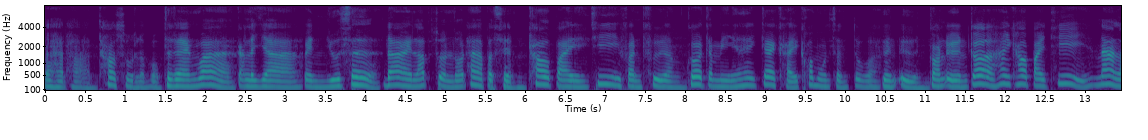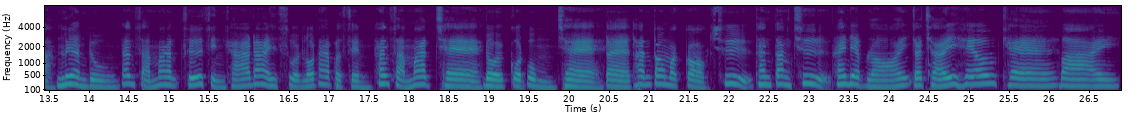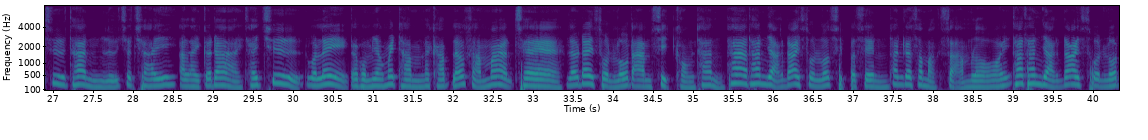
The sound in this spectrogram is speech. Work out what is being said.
รหัสผ่านเข้าสู่ระบบ แสดงว่ากัลยาเป็นยูเซอร์ได้รับส่วนลด 5%เข้าไปที่ฟันเฟืองก็จะมีให้แก้ไขข้อมูลส่วนตัวอื่นๆ ก่อนอื่นก็ให้เข้าไปที่หน้าหลักเลื่อนดู ท่านสามารถซื้อสินค้าได้ส่วนลด 5%ท่านสามารถแชร์ โดยกดปุ่มแชร์ แต่ท่านต้องมากรอกชื่อท่านตั้งชื่อให้เรียบร้อย จะใช้ healthcare by ชื่อท่านหรือจะใช้อะไรก็ได้ ใช้ชื่อตัวเลข แต่ผมยังไม่ทำนะครับ แล้วสามารถแชร์แล้วได้ส่วนลดตามสิทธิ์ของท่าน ถ้าท่านอยากได้ส่วนลด 10%ท่านก็สมัคร 300 ถ้าท่านอยากได้ส่วนลด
